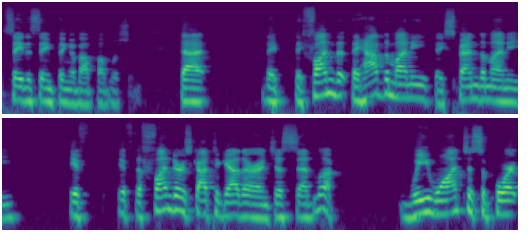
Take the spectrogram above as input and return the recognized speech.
say the same thing about publishing. That they they fund that they have the money, they spend the money. If if the funders got together and just said, look, we want to support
